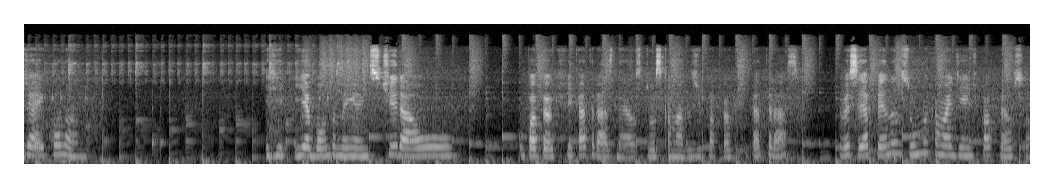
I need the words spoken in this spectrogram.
já ir colando. E, e é bom também antes tirar o, o papel que fica atrás, né? As duas camadas de papel que fica atrás. Vai ser apenas uma camadinha de papel só.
